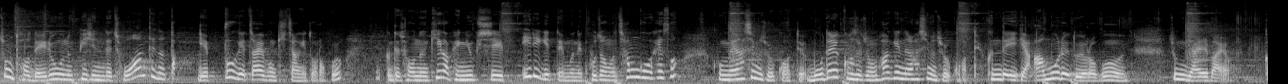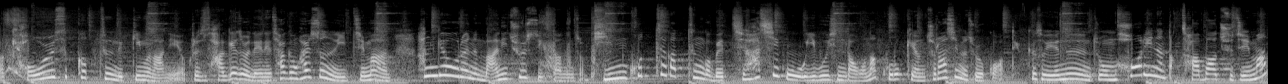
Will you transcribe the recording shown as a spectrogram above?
좀 더 내려오는 핏인데 저한테는 딱 예쁘게 짧은 기장이더라고요. 근데 저는 키가 161이기 때문에 그 점은 참고해서 구매하시면 좋을 것 같아요. 모델 컷을 좀 확인을 하시면 좋을 것 같아요. 근데 이게 아무래도 여러분 좀 얇아요. 그러니까 겨울 스커트 느낌은 아니에요. 그래서 사계절 내내 착용할 수는 있지만 한겨울에는 많이 추울 수 있다는 점. 긴 코트 같은 거 매치하시고 입으신다거나 그렇게 연출하시면 좋을 것 같아요. 그래서 얘는 좀 허리는 딱 잡아주지만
